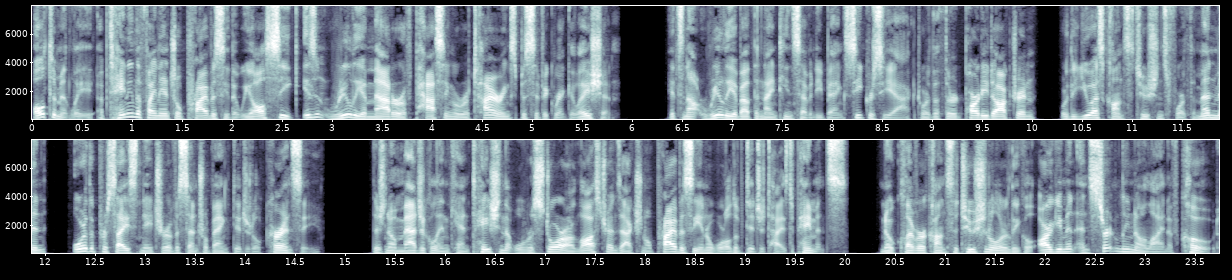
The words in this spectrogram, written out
Ultimately, obtaining the financial privacy that we all seek isn't really a matter of passing or retiring specific regulation. It's not really about the 1970 Bank Secrecy Act, or the third party doctrine, or the US Constitution's Fourth Amendment, or the precise nature of a central bank digital currency. There's no magical incantation that will restore our lost transactional privacy in a world of digitized payments. No clever constitutional or legal argument, and certainly no line of code.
